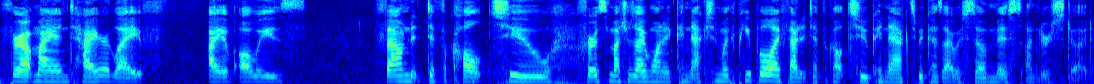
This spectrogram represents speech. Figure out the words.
throughout my entire life, I have always found it difficult to, for as much as I wanted connection with people, I found it difficult to connect because I was so misunderstood.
